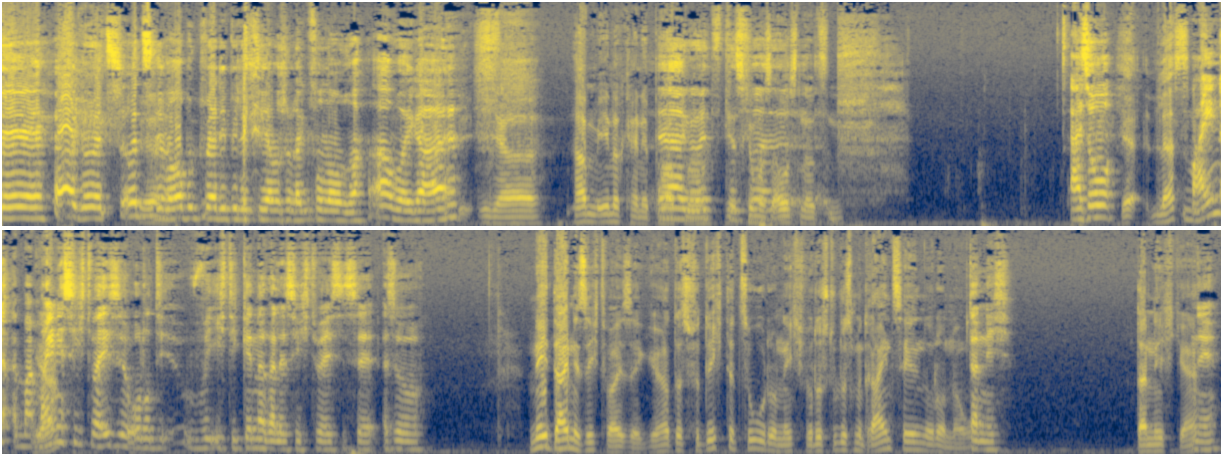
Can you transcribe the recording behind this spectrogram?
je, ja gut, unsere ja. Werbung-Credibility haben wir schon lange verloren, aber egal. Ja, haben eh noch keine Partner, ja, gut, jetzt können wir es ausnutzen. Also, ja, lass, mein, meine ja. Sichtweise oder die, wie ich die generelle Sichtweise sehe, also Nee, deine Sichtweise. Gehört das für dich dazu oder nicht? Würdest du das mit reinzählen oder no? Dann nicht. Dann nicht, gell? Nee.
